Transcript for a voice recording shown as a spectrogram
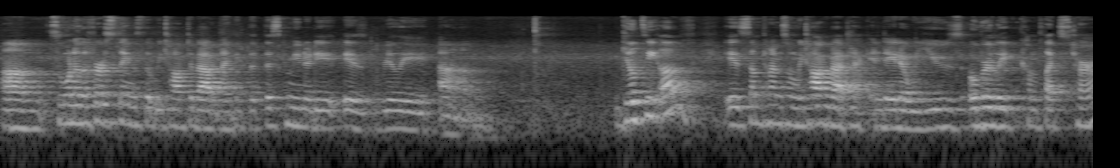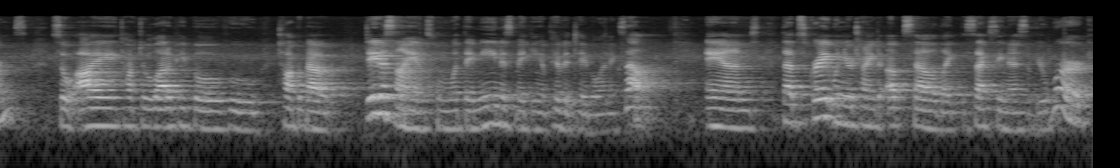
Um, so one of the first things that we talked about, and I think that this community is really um, guilty of, is sometimes when we talk about tech and data, we use overly complex terms. So I talk to a lot of people who talk about data science when what they mean is making a pivot table in Excel. And that's great when you're trying to upsell like the sexiness of your work.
